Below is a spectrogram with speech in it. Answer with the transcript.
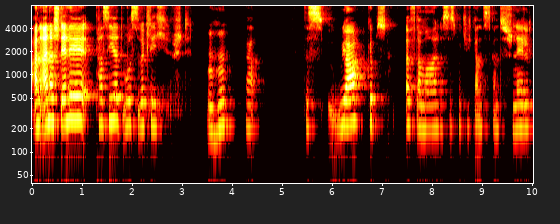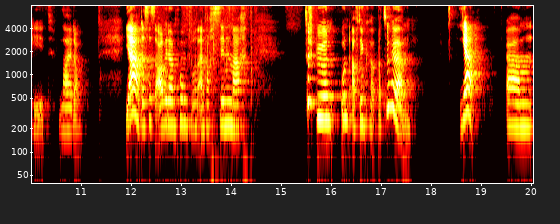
an einer Stelle passiert, wo es wirklich. Mhm. Ja. Das, ja, gibt es öfter mal, dass es wirklich ganz, ganz schnell geht, leider. Ja, das ist auch wieder ein Punkt, wo es einfach Sinn macht, zu spüren und auf den Körper zu hören. Ja, ähm,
